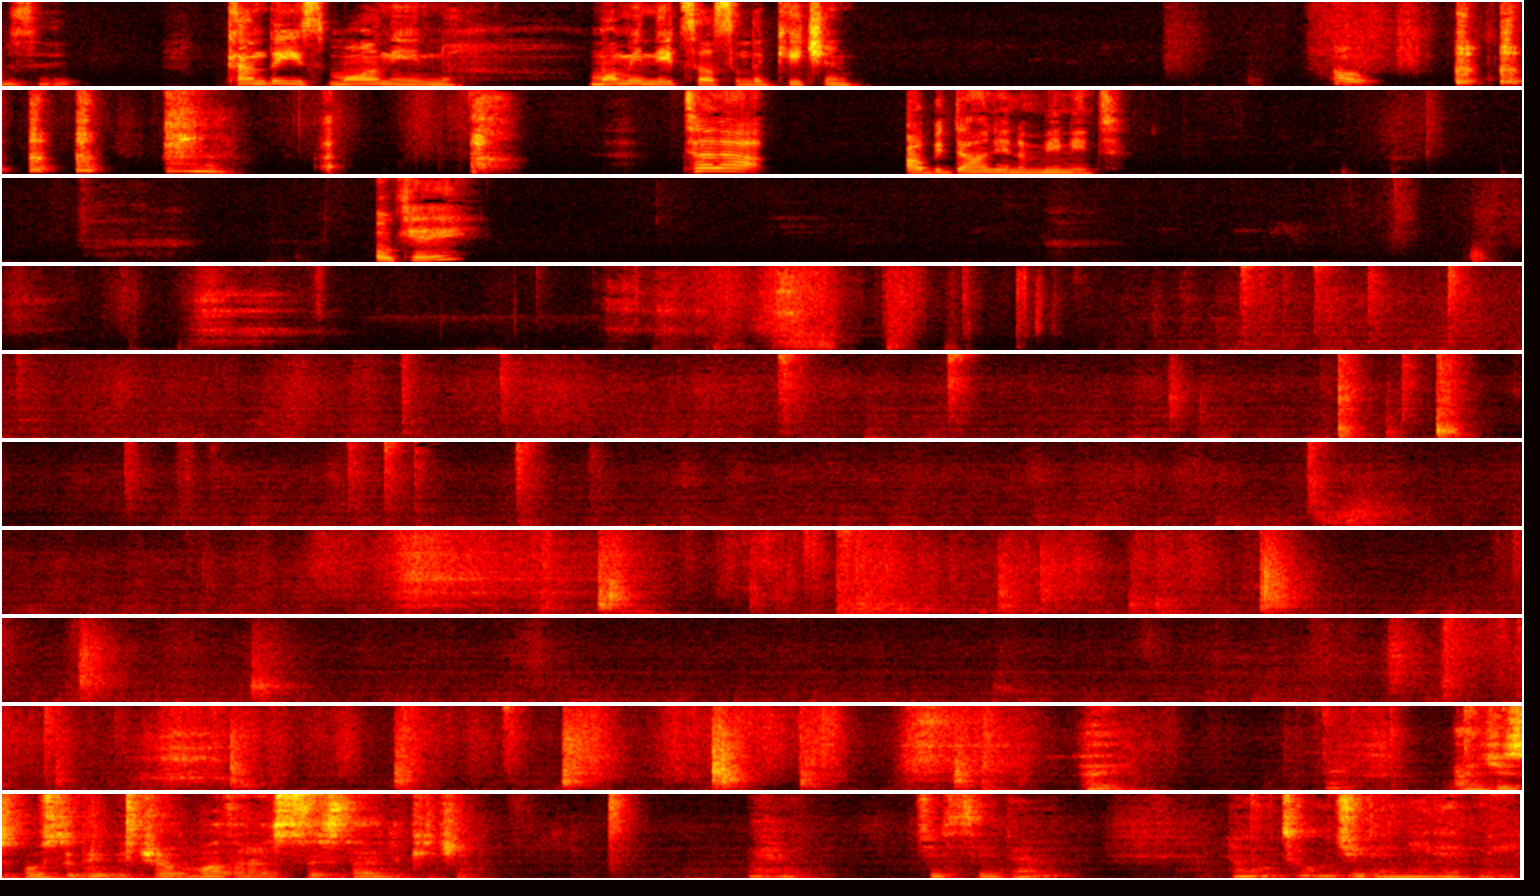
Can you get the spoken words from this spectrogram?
Who's it? Candy is morning. Mommy needs us in the kitchen. Oh. Tell her I'll be down in a minute. Okay? Hey. Aren't you supposed to be with your mother and sister in the kitchen? Did you see them? And who told you they needed me?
